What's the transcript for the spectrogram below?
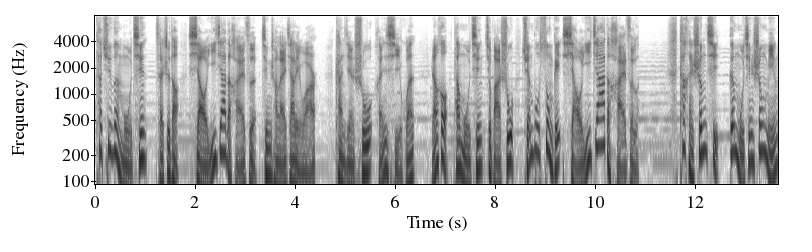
他去问母亲，才知道小姨家的孩子经常来家里玩，看见书很喜欢，然后他母亲就把书全部送给小姨家的孩子了。他很生气，跟母亲声明：“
